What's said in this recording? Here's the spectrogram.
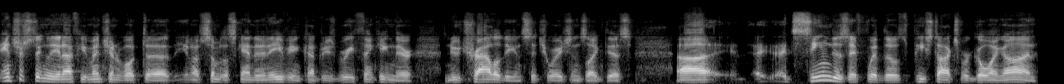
interestingly enough, you mentioned about uh, you know some of the Scandinavian countries rethinking their neutrality in situations like this. Uh, it seemed as if with those peace talks were going on,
